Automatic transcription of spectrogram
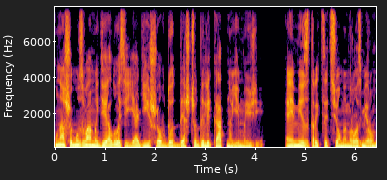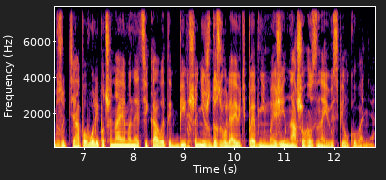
У нашому з вами діалозі я дійшов до дещо делікатної межі. Еммі з 37 розміром взуття поволі починає мене цікавити більше, ніж дозволяють певні межі нашого з нею спілкування.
